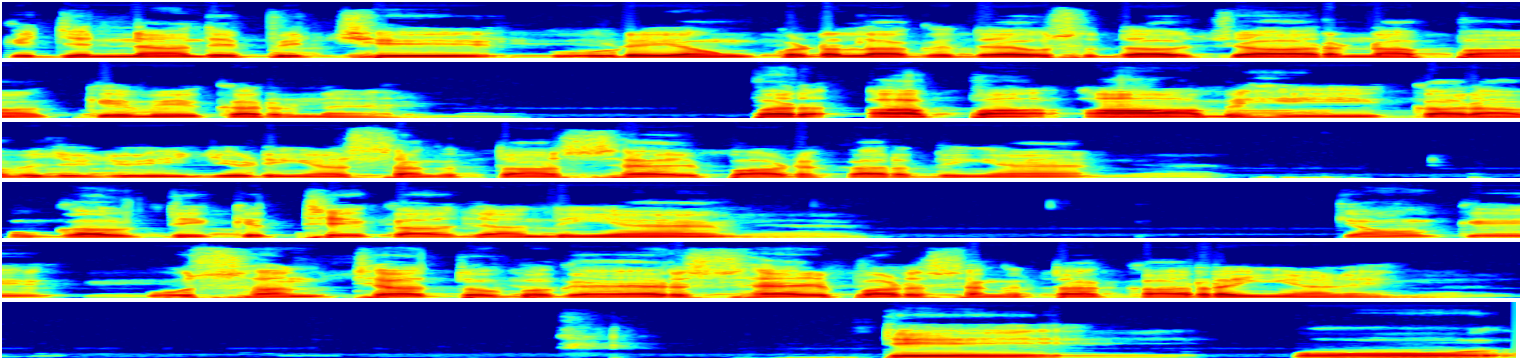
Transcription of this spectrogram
ਕਿ ਜਿਨ੍ਹਾਂ ਦੇ ਪਿੱਛੇ ਊੜੇ ਔਂਕੜ ਲੱਗਦਾ ਹੈ, ਉਸ ਦਾ ਉਚਾਰਨ ਆਪਾਂ ਕਿਵੇਂ ਕਰਨਾ ਹੈ? ਪਰ ਆਪਾਂ ਆਮ ਹੀ ਘਰਾਂ ਵਿੱਚ ਜਿਹੜੀ ਜਿਹੜੀਆਂ ਸੰਗਤਾਂ ਸਹਿਜ ਪਾਠ ਕਰਦੀਆਂ ਉਹ ਗਲਤੀ ਕਿੱਥੇ ਕਰ ਜਾਂਦੀਆਂ ਹੈ? ਕਿਉਂਕਿ ਉਹ ਸੰਥਿਆ ਤੋਂ ਬਗੈਰ ਸਹਿਜ ਪਾਠ ਸੰਗਤਾਂ ਕਰ ਰਹੀਆਂ ਨੇ। ਤੇ ਉਹ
